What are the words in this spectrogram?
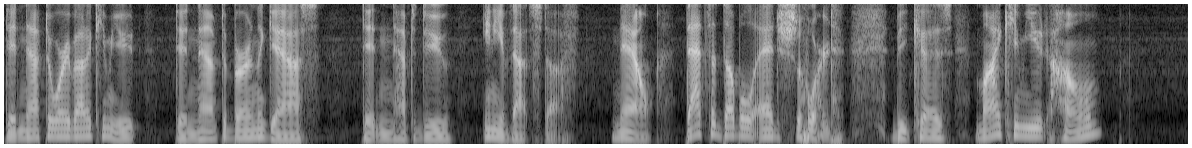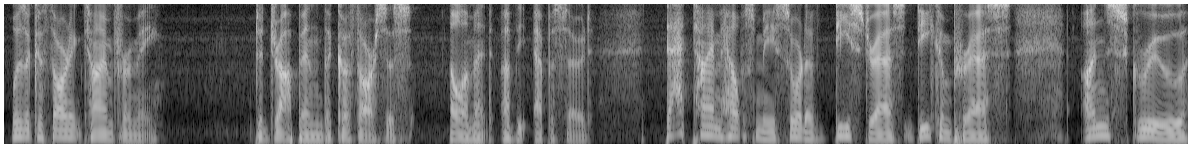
Didn't have to worry about a commute, didn't have to burn the gas, didn't have to do any of that stuff. Now, that's a double-edged sword because my commute home was a cathartic time for me to drop in the catharsis element of the episode. That time helps me sort of de stress, decompress, unscrew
